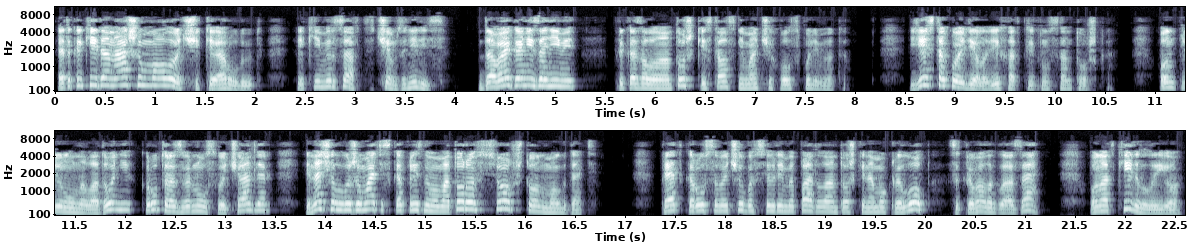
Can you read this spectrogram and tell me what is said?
Это какие-то наши молодчики орудуют. Какие мерзавцы, чем занялись? Давай гони за ними, — приказал он Антошке и стал снимать чехол с пулемета. — Есть такое дело, — лихо откликнулся Антошка. Он плюнул на ладони, круто развернул свой чандлер и начал выжимать из капризного мотора все, что он мог дать. Прядка русого чуба все время падала Антошке на мокрый лоб, закрывала глаза. Он откидывал ее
